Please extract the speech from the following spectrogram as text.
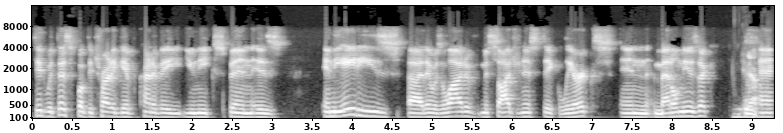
did with this book to try to give kind of a unique spin is in the 80s, uh, there was a lot of misogynistic lyrics in metal music. Yeah. And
